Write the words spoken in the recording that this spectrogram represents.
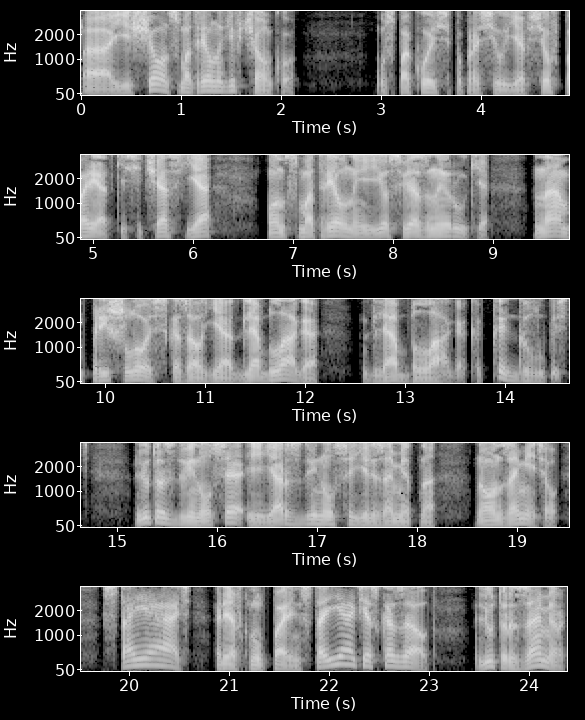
А еще он смотрел на девчонку. «Успокойся», — попросил я, — «все в порядке, сейчас я...» Он смотрел на ее связанные руки. «Нам пришлось», — сказал я, — «для блага». «Для блага. Какая глупость». Лютер сдвинулся, и Ярс сдвинулся еле заметно, но он заметил. «Стоять!» — рявкнул парень. «Стоять!» — я сказал. Лютер замер,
